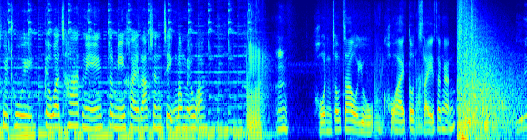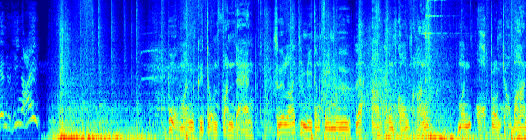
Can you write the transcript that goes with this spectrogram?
ทุยทุยๆแกว่าชาตินี้จะมีใครรักฉันจริงบ้างไหมวะอืมคนเจ้าๆอยู่ควายตดใสซะงั้น พวกมันคือโจรฟันแดง เสือร้ายที่มีทั้งฝีมือและอาคมของขลัง มันออกปล้นชาวบ้าน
